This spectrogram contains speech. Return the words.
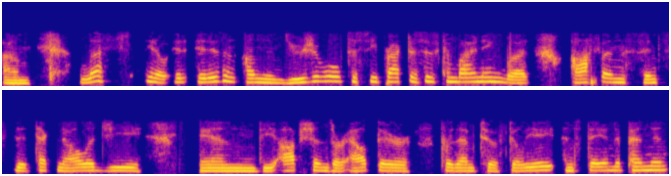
Um, less, you know, it, it isn't unusual to see practices combining, but often since the technology and the options are out there for them to affiliate and stay independent,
